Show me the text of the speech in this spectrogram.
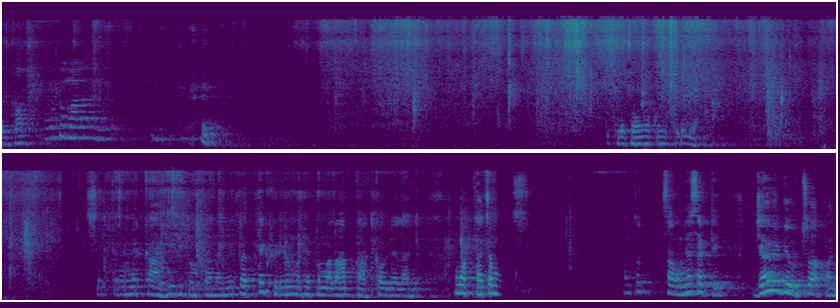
अडकते का? हो तुम्हाला. इकडे जाऊ नको इकडे या. शेतकऱ्यांना काहीही धोका नाही प्रत्येक व्हिडिओमध्ये तुम्हाला हा दाखवलेला आहे. मोठाच्या आणि तो चावण्यासाठी ज्यावेळी डिवचो आपण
